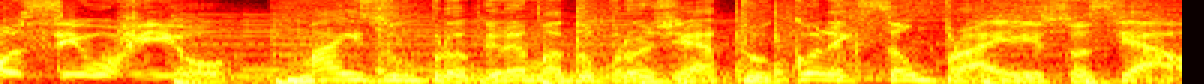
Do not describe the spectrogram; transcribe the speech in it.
Você ouviu mais um programa do projeto Conexão Prime Social.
